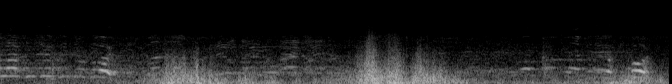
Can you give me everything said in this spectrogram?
Of course.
